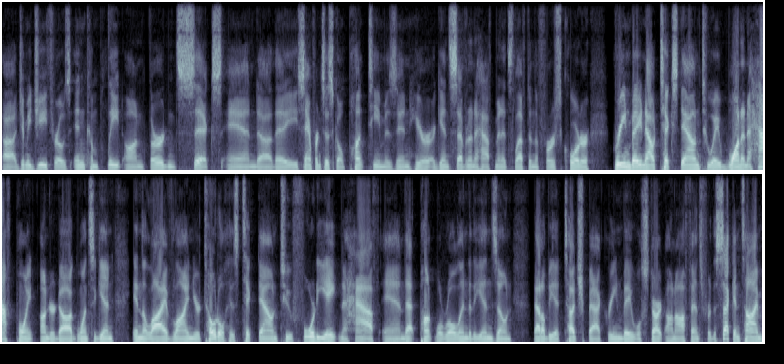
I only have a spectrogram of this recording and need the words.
uh, Jimmy G throws incomplete on third and six, and uh, the San Francisco punt team is in here again. Seven and a half minutes left in the first quarter. Green Bay now ticks down to a one and a half point underdog once again in the live line. Your total has ticked down to 48 and a half, and that punt will roll into the end zone. That'll be a touchback. Green Bay will start on offense for the second time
